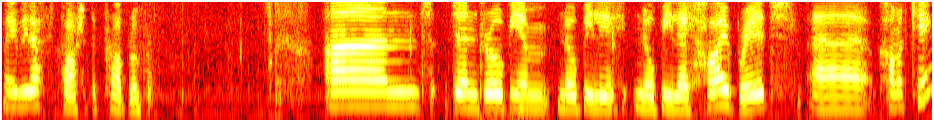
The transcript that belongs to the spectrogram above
Maybe that's part of the problem. And Dendrobium nobile, nobile hybrid uh, Comet King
